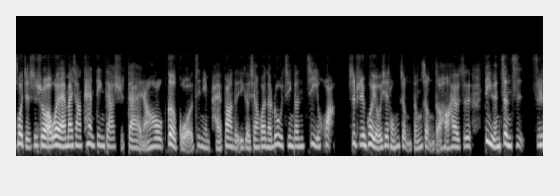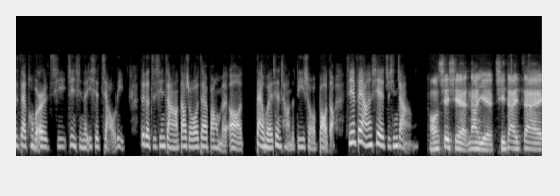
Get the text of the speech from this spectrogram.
或者是说未来迈向碳定价时代，然后各国近年排放的一个相关的路径跟计划，是不是会有一些重整等等的哈？还有就是地缘政治是不是在 COP 二十七进行了一些角力？这个执行长到时候再帮我们呃。带回现场的第一手的报道。今天非常谢谢执行长。好，谢谢。那也期待在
